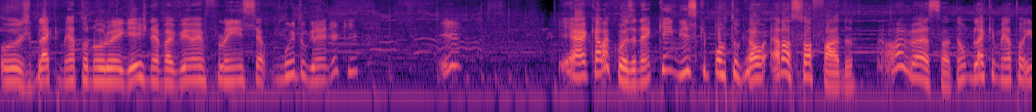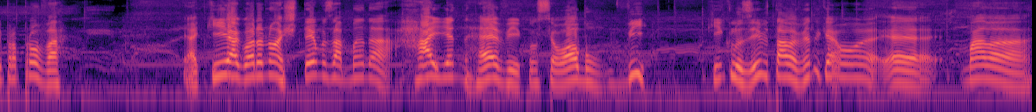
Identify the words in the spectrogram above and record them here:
os black metal norueguês, né? Vai ver uma influência muito grande aqui. E, e é aquela coisa, né? Quem disse que Portugal era só fado? Olha só, tem um black metal aí pra provar. E aqui agora nós temos a banda High and Heavy com seu álbum V, que inclusive estava vendo que é uma, é uma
